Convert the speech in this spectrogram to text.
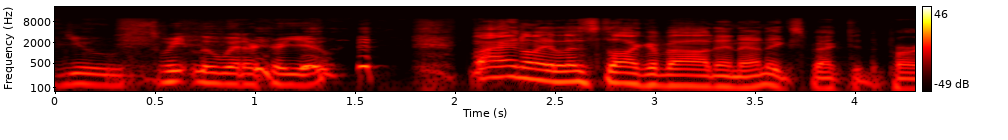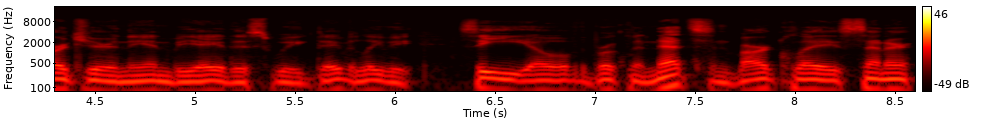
you sweet Lou Whitaker, you. Finally, let's talk about an unexpected departure in the NBA this week. David Levy, CEO of the Brooklyn Nets and Barclays Center,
